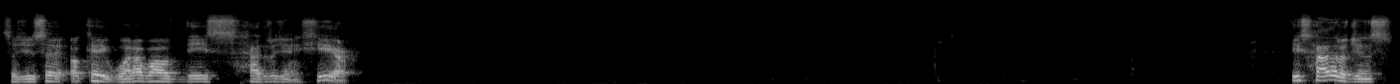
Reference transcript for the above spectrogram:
So you say, okay, what about this hydrogen here? These hydrogens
